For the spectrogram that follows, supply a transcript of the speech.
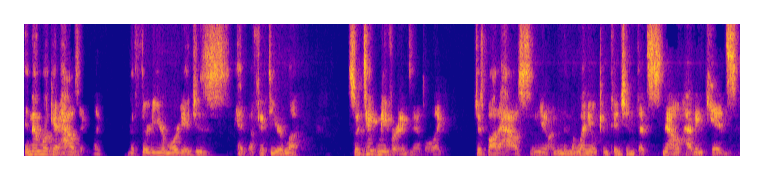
And then look at housing. Like the 30 year mortgage is at a 50 year low. So take me for an example. Like just bought a house, and you know I'm in the millennial contingent that's now having kids.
